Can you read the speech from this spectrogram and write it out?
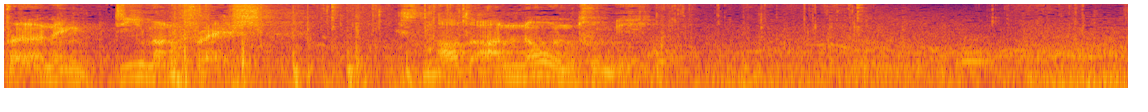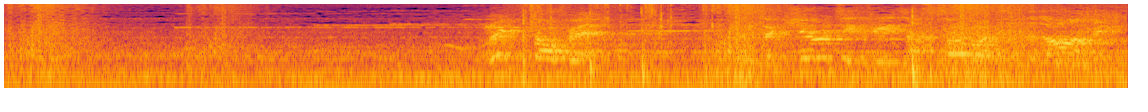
burning demon flesh is not unknown to me. Lift off it! The security fees are somewhat alarming.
